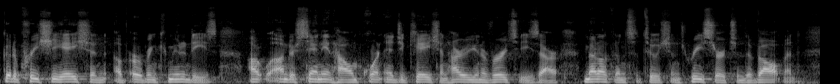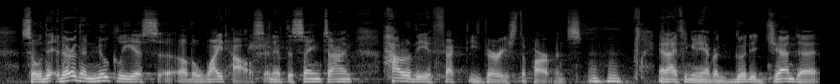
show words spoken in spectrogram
good appreciation of urban communities, uh, understanding how important education, higher universities are, medical institutions, research and development. So they're the nucleus of the White House, and at the same time, how do they affect these various departments? Mm-hmm. And I think you have a good agenda.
